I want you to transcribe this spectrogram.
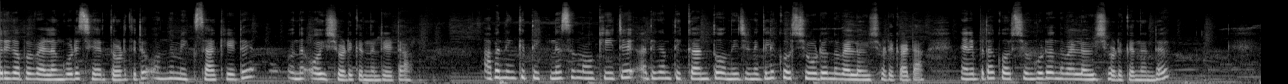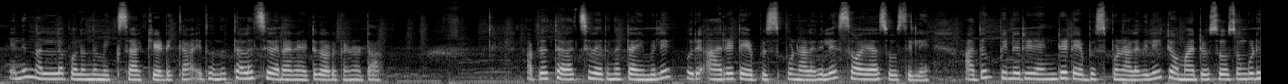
ഒരു കപ്പ് വെള്ളം കൂടി ചേർത്ത് കൊടുത്തിട്ട് ഒന്ന് മിക്സ് ആക്കിയിട്ട് ഒന്ന് ഒഴിച്ചു കൊടുക്കുന്നുണ്ട് കേട്ടോ. അപ്പോൾ നിങ്ങൾക്ക് തിക്നെസ് നോക്കിയിട്ട് അധികം തിക്കാൻ തോന്നിയിട്ടുണ്ടെങ്കിൽ കുറച്ചുകൂടി ഒന്ന് വെള്ളം ഒഴിച്ചു കൊടുക്കാം കേട്ടോ. ഞാനിപ്പോൾ കുറച്ചും കൂടി ഒന്ന് വെള്ളം ഒഴിച്ചു കൊടുക്കുന്നുണ്ട്. ഇനി നല്ലപോലെ ഒന്ന് മിക്സ് ആക്കി എടുക്കുക ഇതൊന്ന് തിളച്ച് വരാനായിട്ട് തുടക്കണം കേട്ടോ. അപ്പോൾ തിളച്ച് വരുന്ന ടൈമിൽ ഒരു അര ടേബിൾ സ്പൂൺ അളവിൽ സോയാ സോസില്ലേ അതും പിന്നെ ഒരു രണ്ട് ടേബിൾ സ്പൂൺ അളവിൽ ടൊമാറ്റോ സോസും കൂടി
